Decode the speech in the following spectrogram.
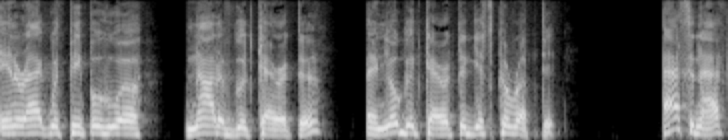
interact with people who are not of good character, and your good character gets corrupted. Asenath,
